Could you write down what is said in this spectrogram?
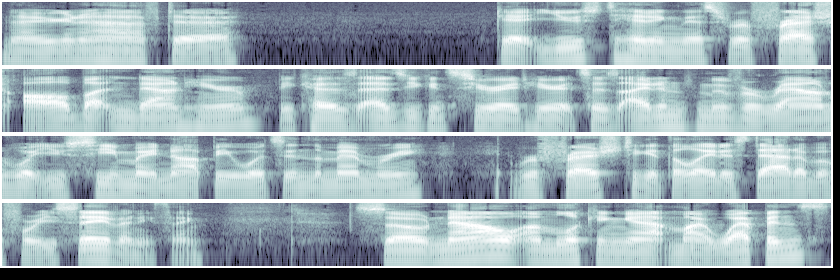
Now you're going to have to get used to hitting this refresh all button down here because as you can see right here it says items move around. What you see might not be what's in the memory. Refresh to get the latest data before you save anything. So now I'm looking at my weapons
